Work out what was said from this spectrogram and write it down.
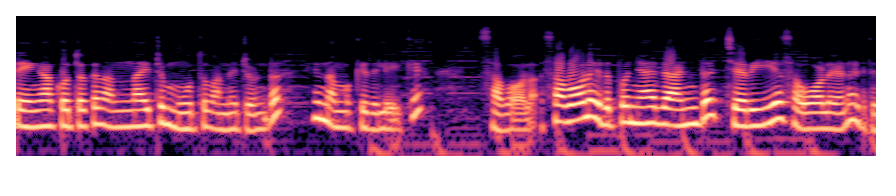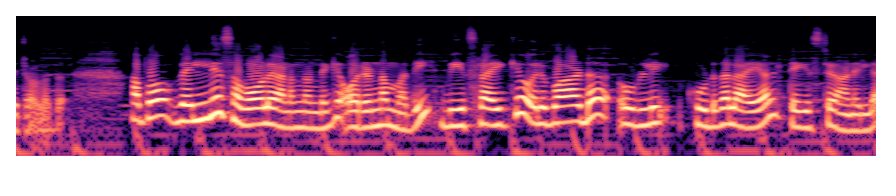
തേങ്ങാക്കൊത്തൊക്കെ നന്നായിട്ട് മൂത്ത് വന്നിട്ടുണ്ട്. ഇനി നമുക്കിതിലേക്ക് സവോള. സവോള ഇതിപ്പോൾ ഞാൻ രണ്ട് ചെറിയ സവോളയാണ് എടുത്തിട്ടുള്ളത്. അപ്പോൾ വലിയ സവോളയാണെന്നുണ്ടെങ്കിൽ ഒരെണ്ണം മതി. ബീഫ് ഫ്രൈക്ക് ഒരുപാട് ഉള്ളി കൂടുതലായാൽ ടേസ്റ്റ് കാണില്ല.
